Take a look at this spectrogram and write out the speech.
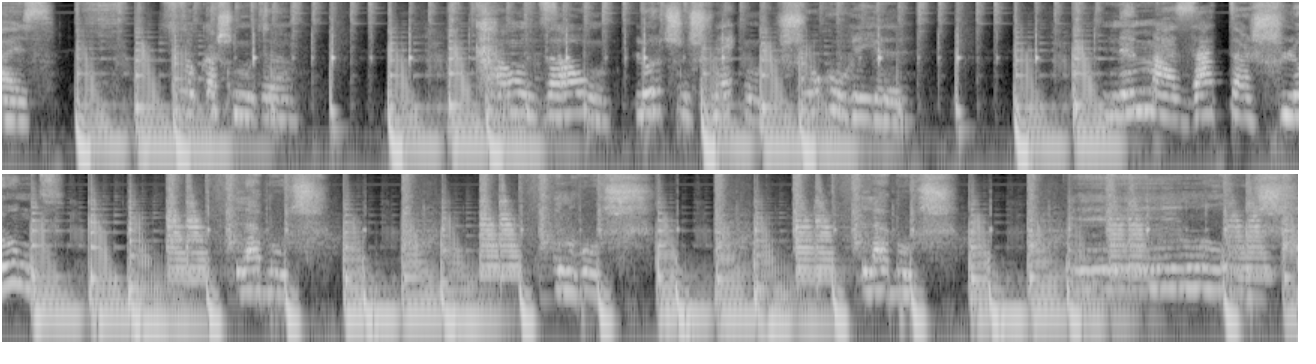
Himbeereis, Zuckerschnute, kauen, saugen, lutschen, schmecken, Schokoriegel, nimmer satter Schlund, La Bouche, in Rouge, La Bouche, in Rouge.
